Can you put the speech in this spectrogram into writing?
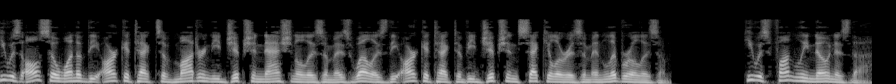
He was also one of the architects of modern Egyptian nationalism as well as the architect of Egyptian secularism and liberalism. He was fondly known as the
